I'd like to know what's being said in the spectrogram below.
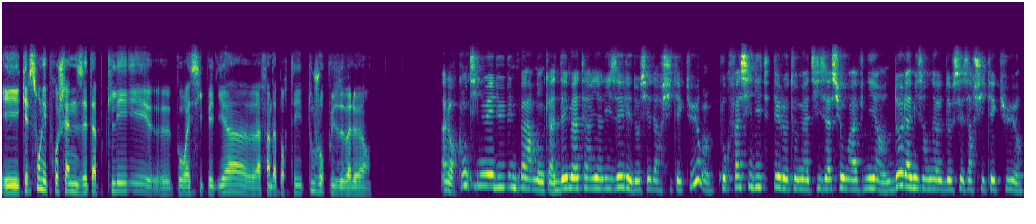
Et quelles sont les prochaines étapes clés euh, pour SIPédia euh, afin d'apporter toujours plus de valeur? Alors, continuer d'une part donc à dématérialiser les dossiers d'architecture pour faciliter l'automatisation à venir de la mise en œuvre de ces architectures,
